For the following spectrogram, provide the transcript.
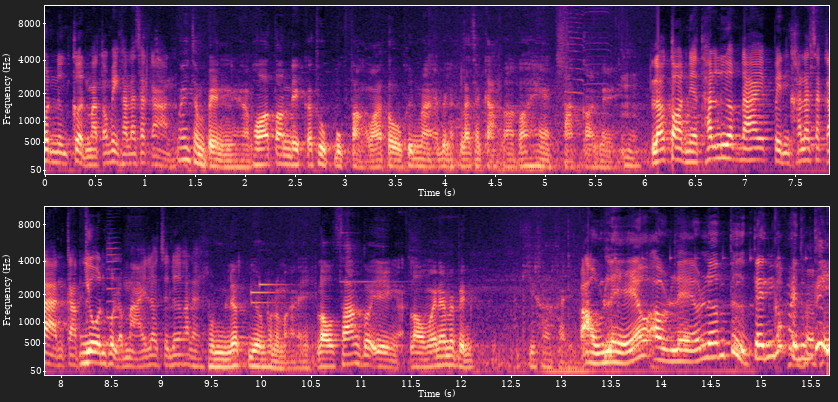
คนหนึ่งเกิดมาต้องเป็นข้าราชการ ไม่จำเป็นนะครับเพราะว่าตอนเด็กก็ถูกปลูกฝังว่าโตขึ้นมาให้เป็นข้าราชการแล้วก็แหกสักก่อนเลย แล้วตอนเนี้ยถ้าเลือกได้เป็นข้าราชการกับโยนผลไม้เราจะเลือกอะไร ผมเลือกโยนผลไม้ เราสร้างตัวเองอะเราไม่ได้ไม่เป็น ขี้ข้าใครเอาแล้วเอาแล้วเริ่มตื่นเต้นก็ไปทุกที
